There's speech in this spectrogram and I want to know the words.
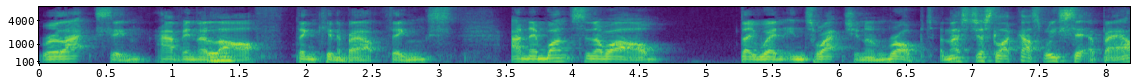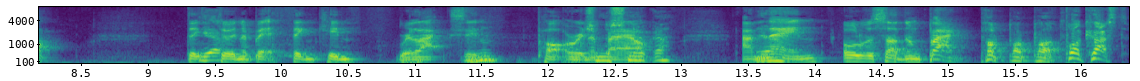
relaxing, having a Mm. laugh, thinking about things, and then once in a while they went into action and robbed. And that's just like us. We sit about, Dick Yeah. Mm-hmm. doing a bit of thinking, relaxing, pottering Watching about, and Yeah. then all of a sudden, bang, pod, pod, pod, Podcast.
